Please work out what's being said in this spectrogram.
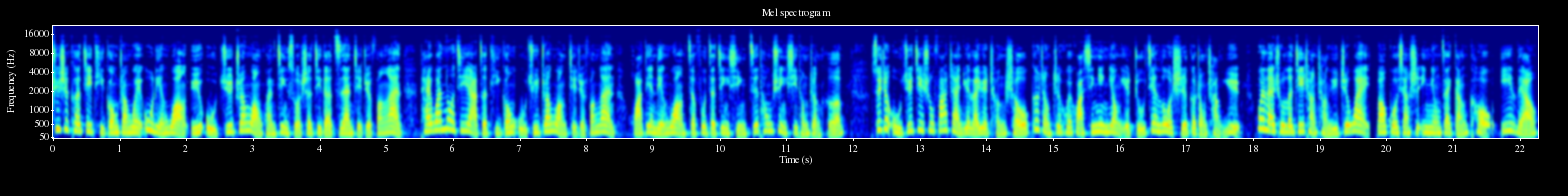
趋势科技提供专为物联网与五 G 专网环境所设计的资安解决方案，台湾诺基亚则提供五 G 专网解决方案，华电联网则负责进行资通讯系统整合。随着五 G 技术发展越来越成熟，各种智慧化新应用也逐渐落实各种场域。未来除了机场场域之外，包括像是应用在港口、医疗、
